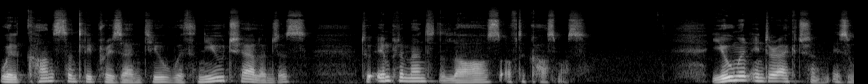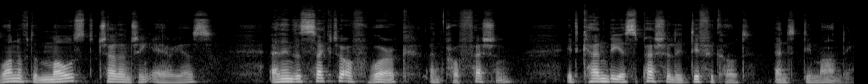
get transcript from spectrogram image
will constantly present you with new challenges to implement the laws of the cosmos. Human interaction is one of the most challenging areas, and in the sector of work and profession, it can be especially difficult and demanding.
